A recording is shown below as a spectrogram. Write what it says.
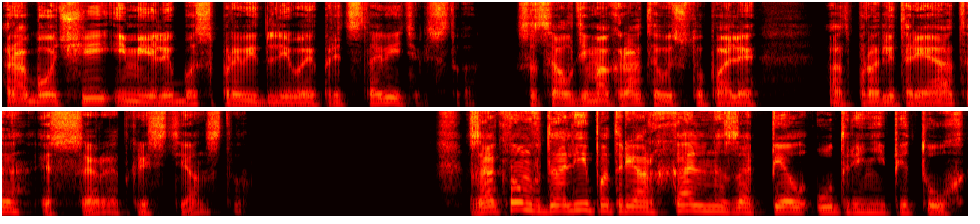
рабочие имели бы справедливое представительство. Социал-демократы выступали от пролетариата, эсеры от крестьянства. За окном вдали патриархально запел утренний петух.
